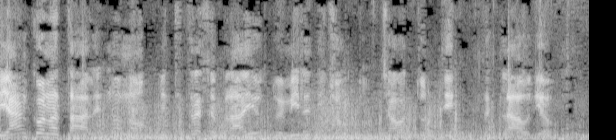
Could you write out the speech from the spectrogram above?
Bianco Natale, no no, 23 febbraio 2018. Ciao a tutti da Claudio.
